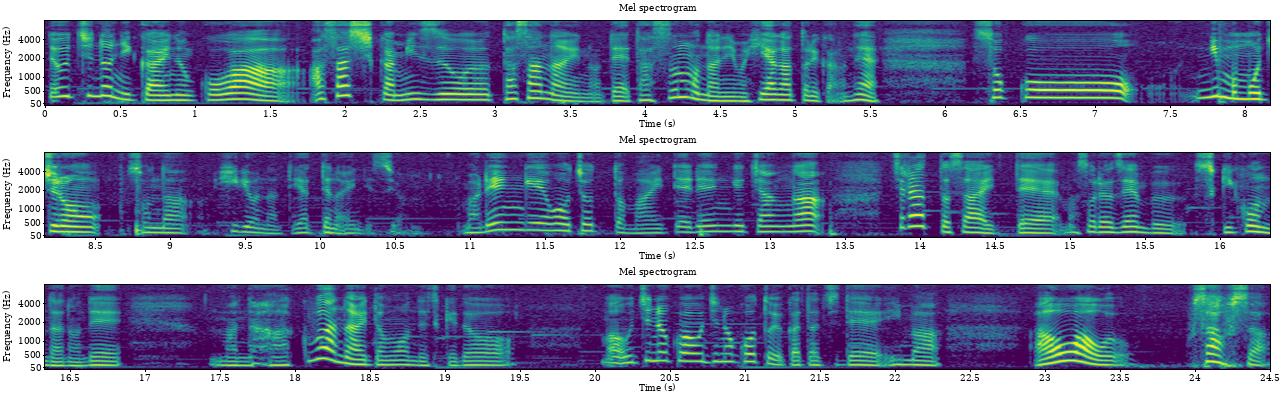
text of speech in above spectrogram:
でうちの2階の子は朝しか水を足さないので足すも何も干上がっとるからね。そこにももちろんそんな肥料なんてやってないんですよ。まあ、レンゲをちょっと巻いてレンゲちゃんがちらっと咲いて、まあ、それを全部すき込んだので、まあ、なくはないと思うんですけどまあ、うちの子はうちの子という形で今青々ふさふさ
